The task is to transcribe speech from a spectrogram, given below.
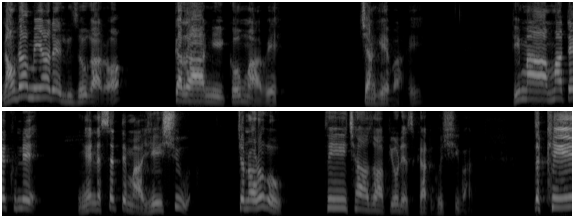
။နောင်တမရတဲ့လူဆိုးကတော့ ကရာနီကုန်းမှာပဲကြံခဲ့ပါတယ်။ဒီမှာမတ်တဲခုနှစ်ငယ်27မှာယေရှုကျွန်တော်တို့ကိုသေချာစွာပြောတဲ့စကားတစ်ခုရှိပါတယ်။သခင်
